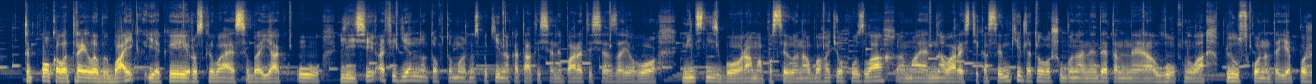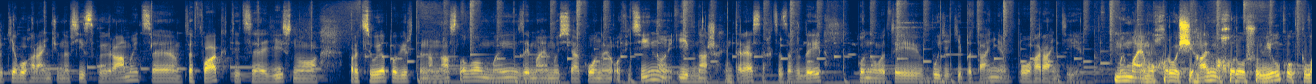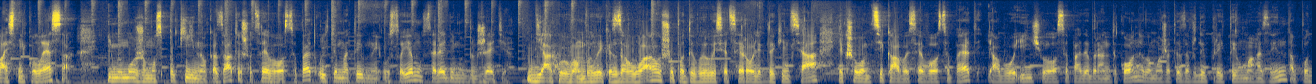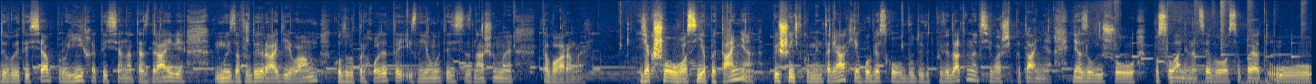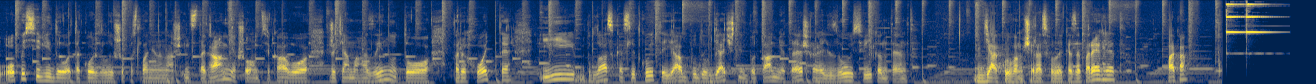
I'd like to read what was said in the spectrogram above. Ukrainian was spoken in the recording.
около трейловий байк, який розкриває себе як у лісі офігенно, тобто можна спокійно кататися, не паритися за його міцність, бо рама посилена в багатьох вузлах, має наваристі касинки для того, щоб вона ніде там не лопнула. Плюс кона дає пожиттєву гарантію на всі свої рами. Це, це факт, і це дійсно. Працює, повірте нам на слово. Ми займаємося коною офіційно, і в наших інтересах це завжди виконувати будь-які питання по гарантії. Ми маємо хороші гальма, хорошу вілку, класні колеса, і ми можемо спокійно казати, що цей велосипед ультимативний у своєму середньому бюджеті. Дякую вам велике за увагу, що подивилися цей ролик до кінця. Якщо вам цікавий цей велосипед або інші велосипеди бренду Kona, ви можете завжди прийти в магазин та подивитися, проїхатися на тест-драйві. Ми завжди раді вам, коли ви приходите і знайомитесь з нашими товарами. Якщо у вас є питання, пишіть в коментарях, я обов'язково буду відповідати на всі ваші питання. Я залишу посилання на цей велосипед у описі відео. Також залишу посилання на наш інстаграм. Якщо вам цікаво життя магазину, то переходьте і, будь ласка, слідкуйте. Я буду вдячний, бо там я теж реалізую свій контент. Дякую вам ще раз велике за перегляд. Пока!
